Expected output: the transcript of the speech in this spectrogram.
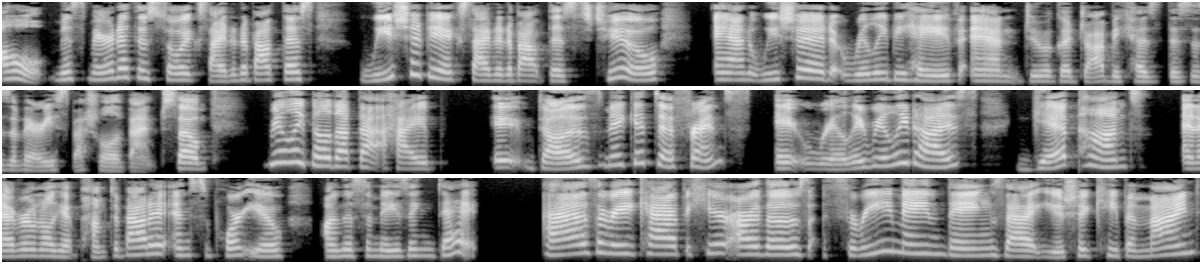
oh, Miss Meredith is so excited about this. We should be excited about this too. And we should really behave and do a good job because this is a very special event. So, really build up that hype. It does make a difference. It really, really does. Get pumped and everyone will get pumped about it and support you on this amazing day. As a recap, here are those three main things that you should keep in mind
